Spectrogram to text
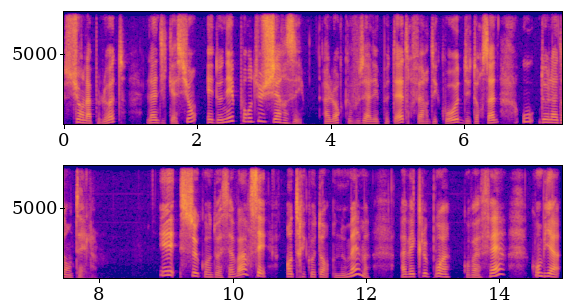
sur la pelote, l'indication est donnée pour du jersey, alors que vous allez peut-être faire des côtes, des torsades ou de la dentelle. Et ce qu'on doit savoir, c'est en tricotant nous-mêmes, avec le point qu'on va faire, combien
